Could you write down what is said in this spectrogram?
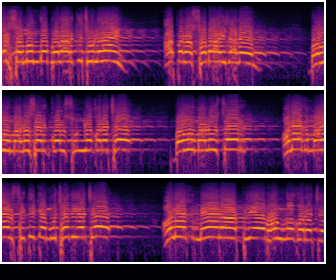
এর সম্বন্ধে বলার কিছু নেই। আপনারা সবাই জানেন, বহু মানুষের কোল শূন্য করেছে, বহু মানুষের অনেক মায়ের স্মৃতিকে মুছে দিয়েছে। অনেক মেয়েরা বিয়ে ভঙ্গ করেছে।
